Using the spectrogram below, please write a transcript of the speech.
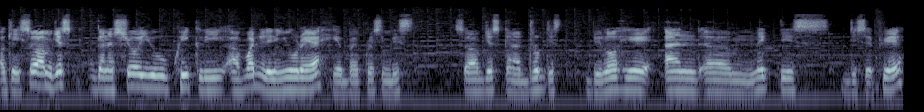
Okay so I'm just gonna show you quickly. I've added a new layer here by pressing this. So I'm just gonna drop this below here and um, make this disappear.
